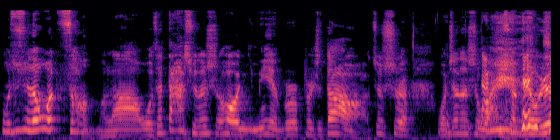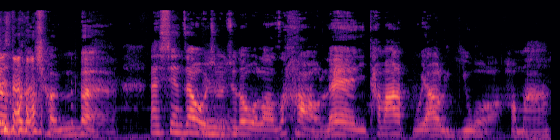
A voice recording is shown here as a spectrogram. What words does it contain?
我就觉得我怎么了？我在大学的时候，你们也不是不知道，就是我真的是完全没有任何的成本。但现在我嗯就觉得我老子好累，你他妈的不要理我好吗？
